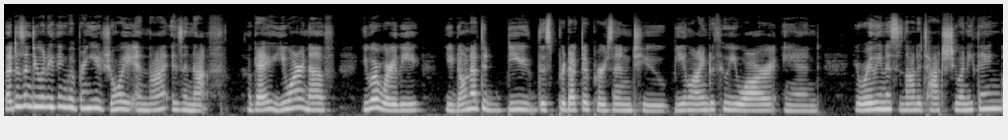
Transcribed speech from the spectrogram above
that doesn't do anything but bring you joy and that is enough. Okay? You are enough. You are worthy. You don't have to be this productive person to be aligned with who you are and your worthiness is not attached to anything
